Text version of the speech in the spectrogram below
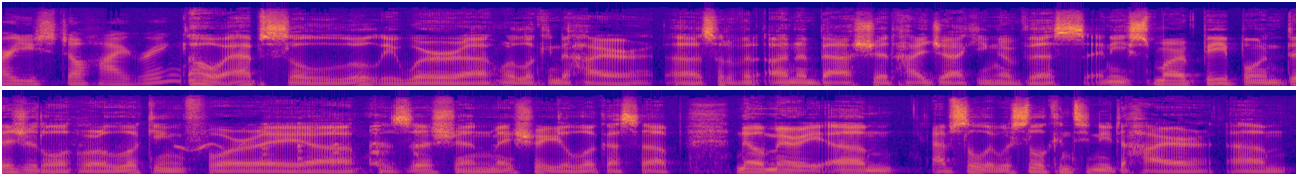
Are you still hiring? Oh, absolutely. We're uh, we're looking to hire uh, sort of an unabashed hijacking of this. Any smart people in digital who are looking for a uh, position, make sure you look us up. No, Mary, um, absolutely. We still continue to hire. Um,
